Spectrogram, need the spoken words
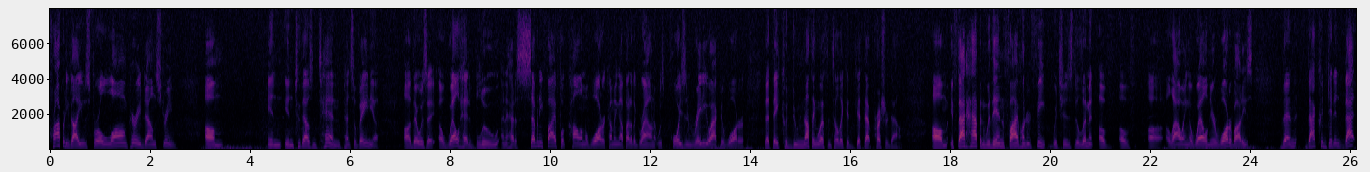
property values for a long period downstream. Um, in, in 2010, Pennsylvania, uh, there was a, a wellhead blew and it had a 75 foot column of water coming up out of the ground. It was poison radioactive water that they could do nothing with until they could get that pressure down. Um, if that happened within 500 feet, which is the limit of, of uh, allowing a well near water bodies, then that could get in, that,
